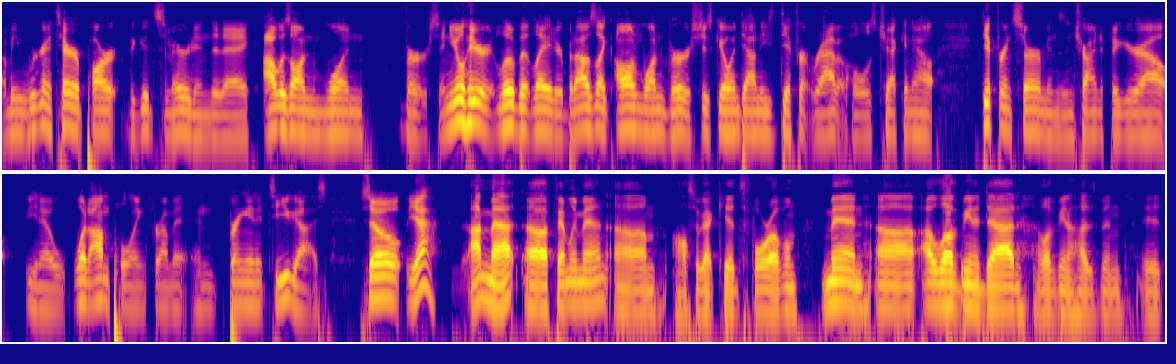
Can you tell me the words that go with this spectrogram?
I mean, we're going to tear apart the Good Samaritan today. I was on one verse, and you'll hear it a little bit later, but I was like on one verse, just going down these different rabbit holes, checking out different sermons and trying to figure out, you know, what I'm pulling from it and bringing it to you guys. So, yeah. I'm Matt, uh, family man. Um, also got kids, four of them. Men, uh, I love being a dad. I love being a husband. It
